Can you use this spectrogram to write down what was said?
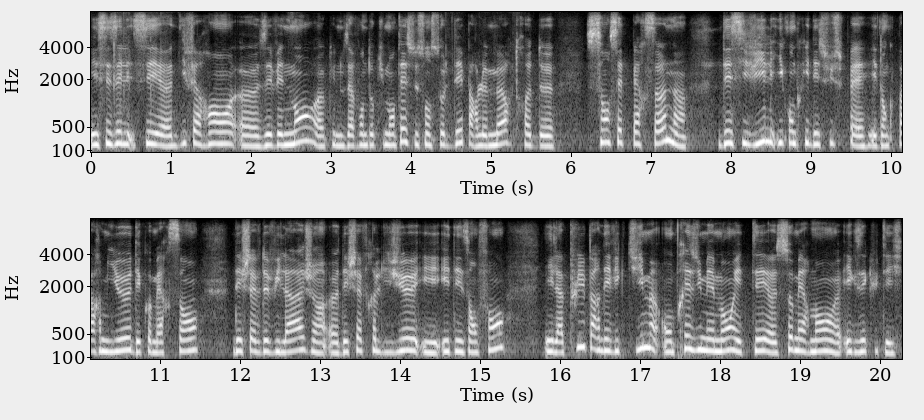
Et ces, euh, différents euh, événements que nous avons documentés se sont soldés par le meurtre de 107 personnes, des civils, y compris des suspects, et donc parmi eux des commerçants, des chefs de village, euh, des chefs religieux et, des enfants. Et la plupart des victimes ont présumément été euh, sommairement euh, exécutées.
